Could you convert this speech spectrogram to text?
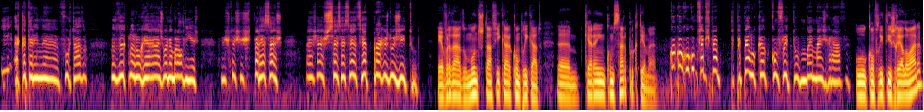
e a Catarina Furtado declarou guerra a Joana Amaral Dias. Isto, isto parece as, as, as sete pragas do Egito. É verdade, o mundo está a ficar complicado. Uh, querem começar por que tema? Começamos pelo, pelo conflito mais grave. O conflito israelo-árabe?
